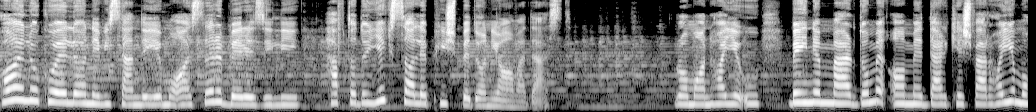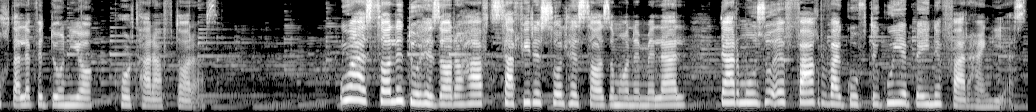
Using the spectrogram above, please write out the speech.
پاولو کوئلو نویسنده معاصر برزیلی 71 سال پیش به دنیا آمده است. رمان‌های او بین مردم عامه در کشورهای مختلف دنیا پرطرفدار است. او از سال 2007 سفیر صلح سازمان ملل در موضوع فقر و گفتگوی بین فرهنگی است.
